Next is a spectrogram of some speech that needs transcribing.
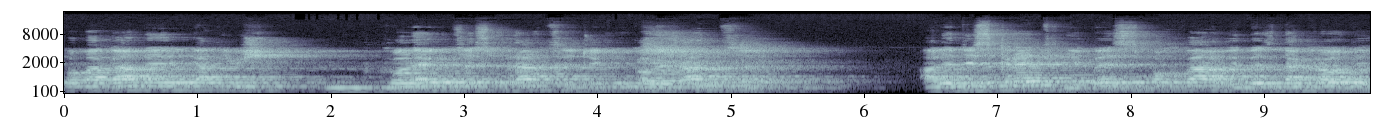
pomagamy jakimś mm, koledze z pracy, czy koleżance, ale dyskretnie, bez pochwały, bez nagrody,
